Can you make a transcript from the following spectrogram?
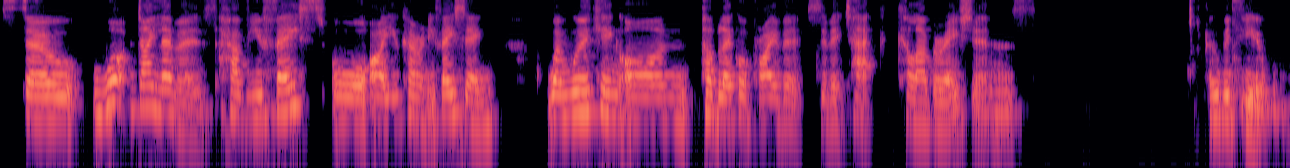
So what dilemmas have you faced or are you currently facing when working on public or private civic tech collaborations? Over to you.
